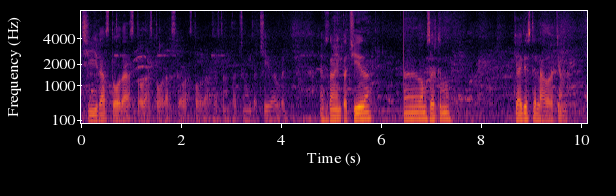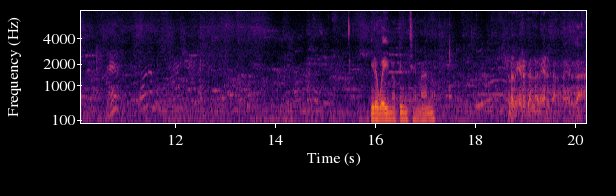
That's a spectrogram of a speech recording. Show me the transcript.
chidas, todas, todas, todas, todas, todas. Esta está, también está chida, güey. Esta también está chida. Eh, vamos a ver qué, qué hay de este lado, a ver qué onda. Mira, güey, una pinche mano. La verga, la verga, la verga.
